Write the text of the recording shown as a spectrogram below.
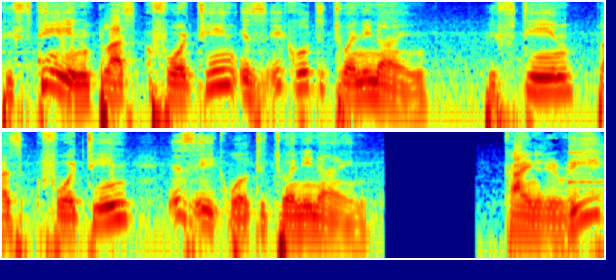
Fifteen plus fourteen is equal to twenty-nine. Fifteen plus fourteen is equal to twenty-nine. Kindly read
